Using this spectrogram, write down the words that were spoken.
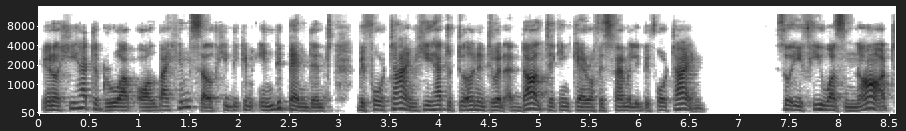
you know, he had to grow up all by himself. He became independent before time. He had to turn into an adult taking care of his family before time. So if he was not,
